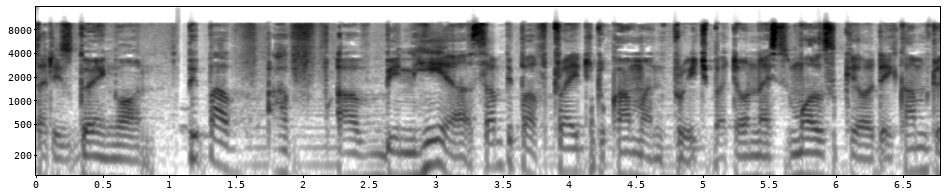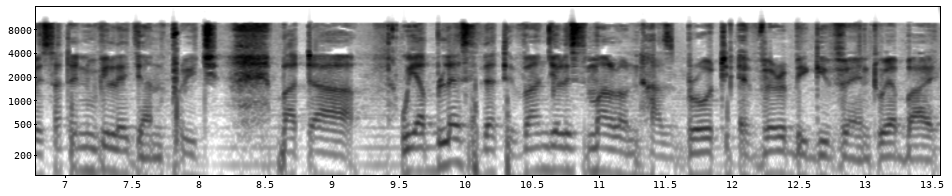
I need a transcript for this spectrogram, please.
that is going on people have, have, have been here. Some people have tried to come and preach, but on a small scale. They come to a certain village and preach. But uh, we are blessed that Evangelist Marlon has brought a very big event whereby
